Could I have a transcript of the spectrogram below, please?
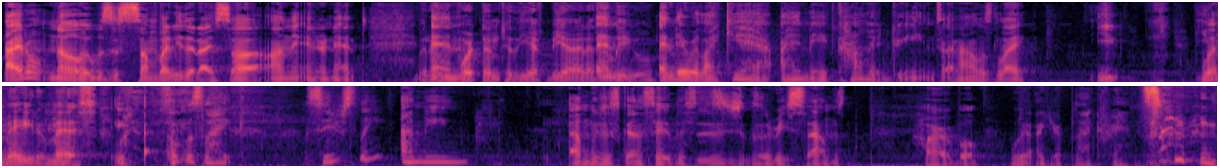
I don't know. It was just somebody that I saw on the internet. Better And- report them to the FBI. That's and, illegal. And they were like, "Yeah, I made collard greens," and I was like, "You, You what?" made a mess. I was like, "Seriously?" I mean, I'm just gonna say this is just gonna sound horrible. Where are your black friends?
